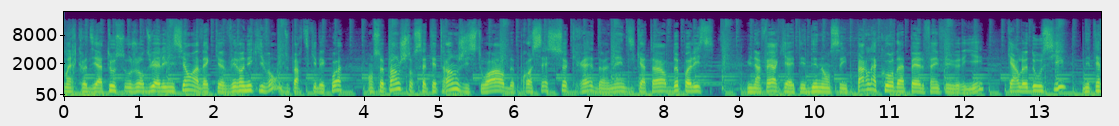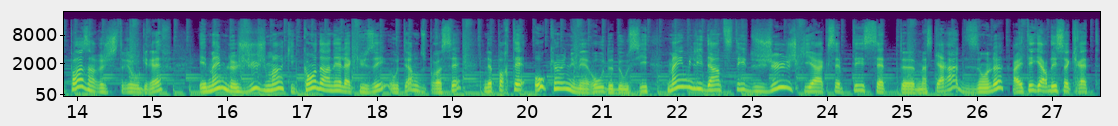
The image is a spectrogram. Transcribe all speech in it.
mercredi à tous. Aujourd'hui à l'émission avec Véronique Yvon du Parti québécois, on se penche sur cette étrange histoire de procès secret d'un indicateur de police. Une affaire qui a été dénoncée par la Cour d'appel fin février car le dossier n'était pas enregistré au greffe et même le jugement qui condamnait l'accusé au terme du procès ne portait aucun numéro de dossier. Même l'identité du juge qui a accepté cette euh, mascarade, disons-le, a été gardée secrète.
